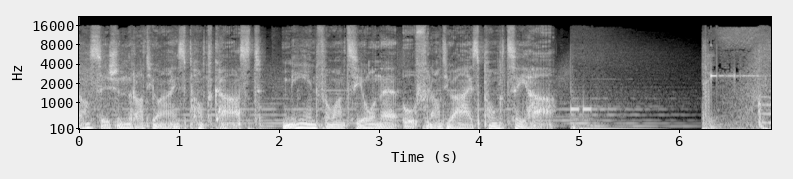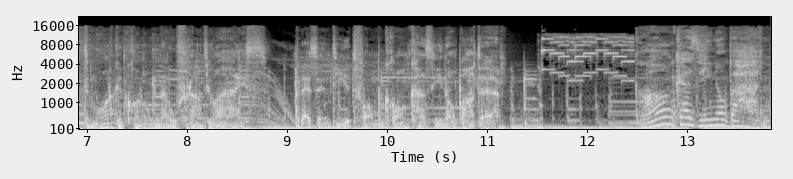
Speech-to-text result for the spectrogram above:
Das ist ein Radio 1 Podcast. Mehr Informationen auf radio1.ch. Die Morgenkolumne auf Radio 1 präsentiert vom Grand Casino Baden. Grand Casino Baden.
